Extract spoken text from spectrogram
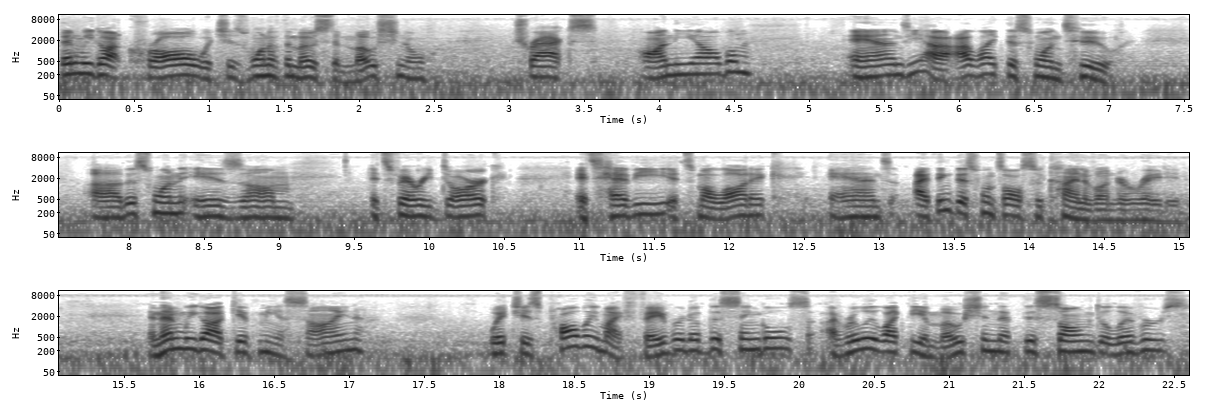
Then we got Crawl, which is one of the most emotional tracks on the album. And yeah, I like this one too. Uh, this one is, um, it's very dark, it's heavy, it's melodic, and I think this one's also kind of underrated. And then we got Give Me a Sign, which is probably my favorite of the singles. I really like the emotion that this song delivers,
